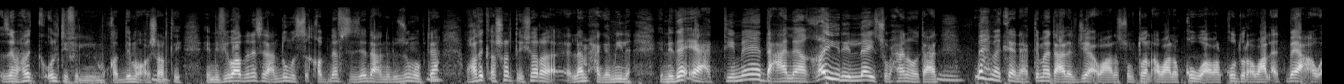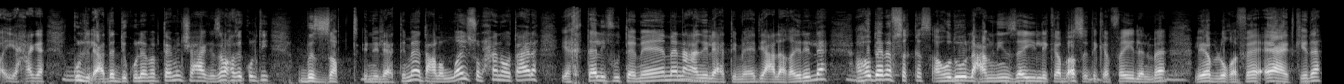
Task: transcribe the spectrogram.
زي ما حضرتك قلت في المقدمة واشرتي إن في بعض الناس اللي عندهم الثقة بنفس زيادة عن اللزوم وبتاع وحضرتك أشرت إشارة لمحة جميلة إن ده اعتماد على غير الله سبحانه وتعالى. مهما كان اعتماد على الجاه أو على السلطان أو على القوة أو على القدرة أو على الأتباع أو أي حاجة كل الأعداد دي كلها ما بتعملش حاجة. زي ما حضرتك قلتي بالظبط إن الاعتماد على الله سبحانه وتعالى يختلف تماما عن الاعتماد على غير الله. أهو ده نفس القصة. أهو دول عاملين زي اللي كباسط كفيه إلى الماء ليبلغ فاه قاعد كده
